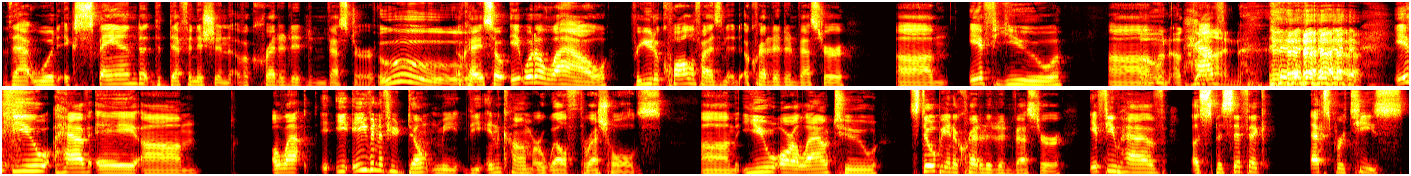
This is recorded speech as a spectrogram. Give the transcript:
that would expand the definition of accredited investor. Ooh. Okay, so it would allow for you to qualify as an accredited investor um, if you um, Own a have, gun. if you have a um, allow, even if you don't meet the income or wealth thresholds, um, you are allowed to still be an accredited investor if you have a specific expertise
